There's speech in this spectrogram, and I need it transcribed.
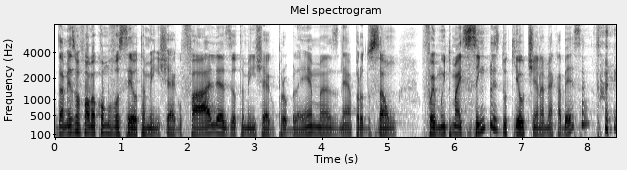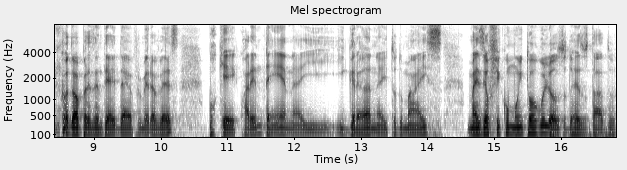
da mesma forma como você, eu também enxergo falhas, eu também enxergo problemas, né? A produção foi muito mais simples do que eu tinha na minha cabeça quando eu apresentei a ideia a primeira vez, porque quarentena e, e grana e tudo mais. Mas eu fico muito orgulhoso do resultado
